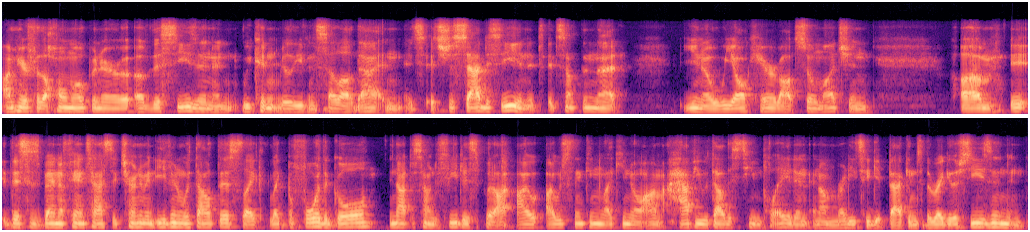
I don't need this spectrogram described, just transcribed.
I'm here for the home opener of this season and we couldn't really even sell out that. And it's it's just sad to see and it's it's something that you know we all care about so much. And um, it, this has been a fantastic tournament even without this like like before the goal not to sound defeatist but I, I, I was thinking like you know i'm happy with how this team played and, and i'm ready to get back into the regular season. And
